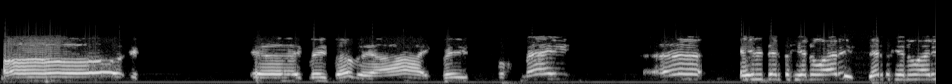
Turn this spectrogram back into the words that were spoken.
Oh, ik, eh, ik weet wel, ja, ik weet volgens mij eh 31 januari, 30 januari.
